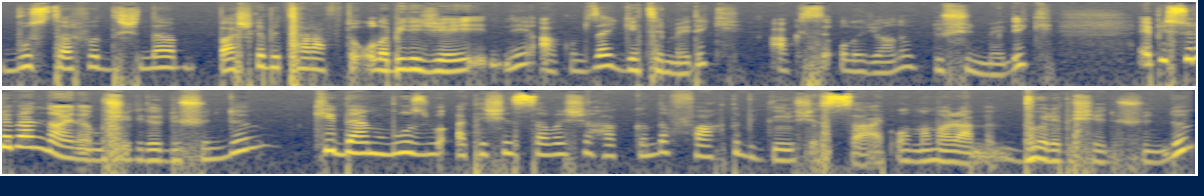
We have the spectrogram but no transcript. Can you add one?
buz tarafı dışında başka bir tarafta olabileceğini aklımıza getirmedik. Aksi olacağını düşünmedik. E bir süre ben de aynen bu şekilde düşündüm. Ki ben buz ve ateşin savaşı hakkında farklı bir görüşe sahip olmama rağmen böyle bir şey düşündüm.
